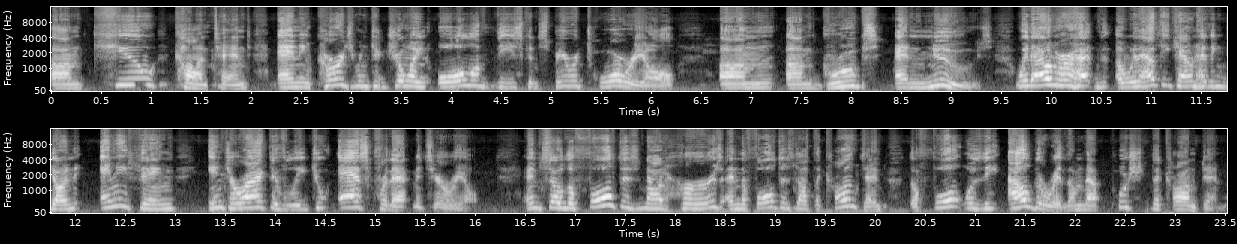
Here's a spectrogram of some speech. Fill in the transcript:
um, Q content and encouragement to join all of these conspiratorial um, um, groups and news without her ha- without the account having done anything interactively to ask for that material. And so the fault is not hers and the fault is not the content. The fault was the algorithm that pushed the content.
